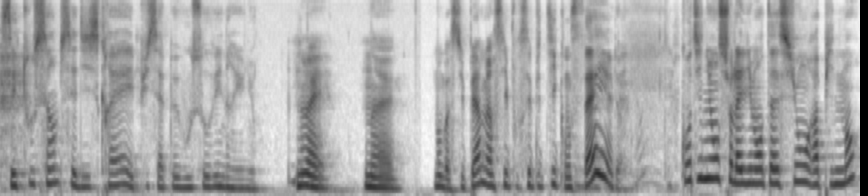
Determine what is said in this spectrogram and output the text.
C'est tout simple, c'est discret et puis ça peut vous sauver une réunion. Ouais, ouais. Bon, bah super, merci pour ces petits conseils. De rien. Continuons sur l'alimentation rapidement.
